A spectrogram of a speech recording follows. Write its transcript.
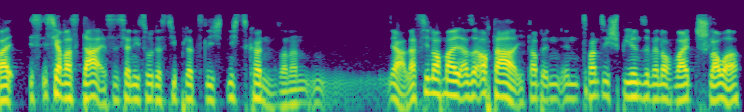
weil es ist ja was da. Es ist ja nicht so, dass die plötzlich nichts können, sondern ja, lass sie nochmal, also auch da, ich glaube, in, in 20 Spielen sind wir noch weit schlauer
